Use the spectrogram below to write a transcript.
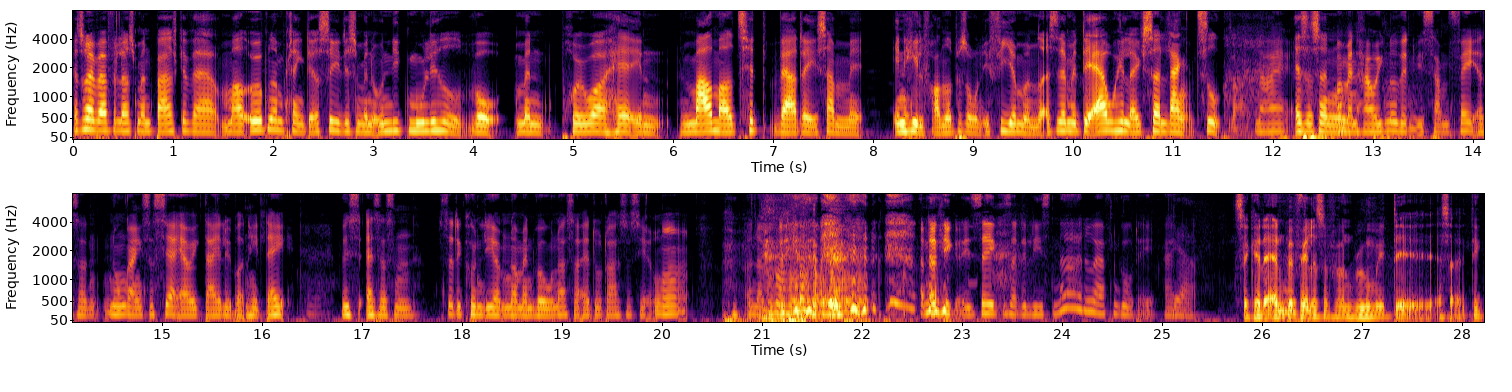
Jeg tror i hvert fald også, at man bare skal være meget åben omkring det og se det som en unik mulighed, hvor man prøver at have en meget, meget tæt hverdag sammen med en helt fremmed person i fire måneder. Altså det, med, det er jo heller ikke så lang tid. Nej, Altså sådan, og man har jo ikke nødvendigvis samme fag. Altså, nogle gange så ser jeg jo ikke dig i løbet af en hel dag. Hvis, altså sådan, så er det kun lige om, når man vågner, så er du der, og så siger Åh. og når, vi går, og når vi går i seng, så er det lige sådan, Nå, du har haft en god dag. Ej, ja. Så kan det anbefales at få en roomie. Det, altså, det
